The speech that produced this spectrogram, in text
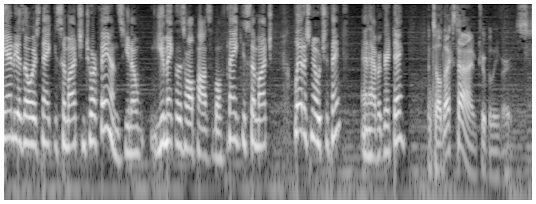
Andy, as always, thank you so much. And to our fans, you know, you make this all possible. Thank you so much. Let us know what you think and have a great day. Until next time, true believers.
